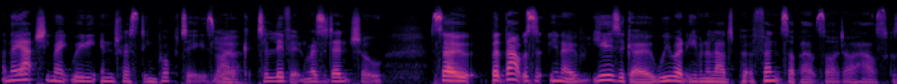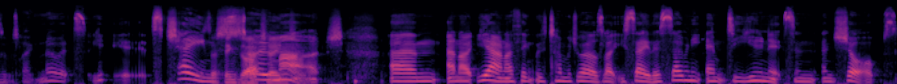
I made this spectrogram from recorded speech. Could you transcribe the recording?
and they actually make really interesting properties, Yeah. like to live in residential. So, but that was you know years ago we weren't even allowed to put a fence up outside our house because it was like no, it's it's changed so, things are changing. much. Um, and I yeah, and I think with Tunbridge Wells, like you say, there's so many empty units and, and shops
